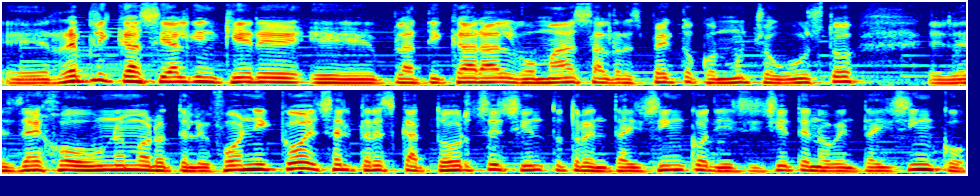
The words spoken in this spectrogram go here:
eh, réplicas. Si alguien quiere platicar algo más al respecto, con mucho gusto. les dejo un número telefónico, es el 314-135-1795.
